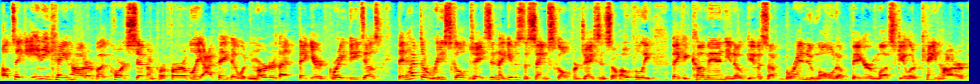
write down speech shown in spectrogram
I'll take any Kane Kane Hodder, but part 7 preferably. I think they would murder that figure. Great details. They'd have to resculpt Jason. They give us the same sculpt for Jason, so hopefully they could come in, you know, give us a brand new mold, a bigger, muscular Kane Hodder,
